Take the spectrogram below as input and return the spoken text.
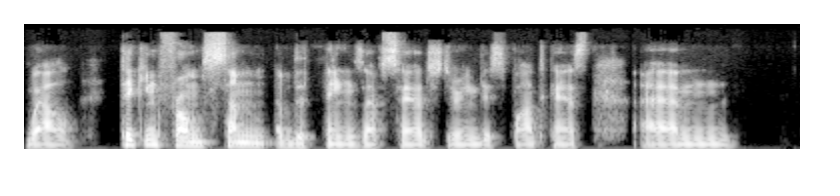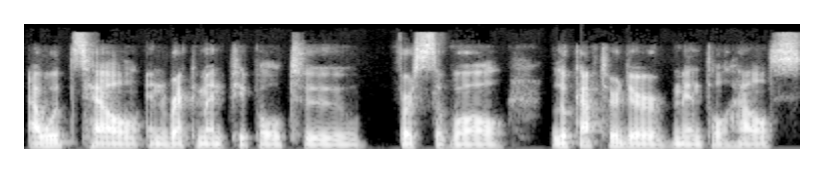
well taking from some of the things i've said during this podcast um i would tell and recommend people to first of all look after their mental health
